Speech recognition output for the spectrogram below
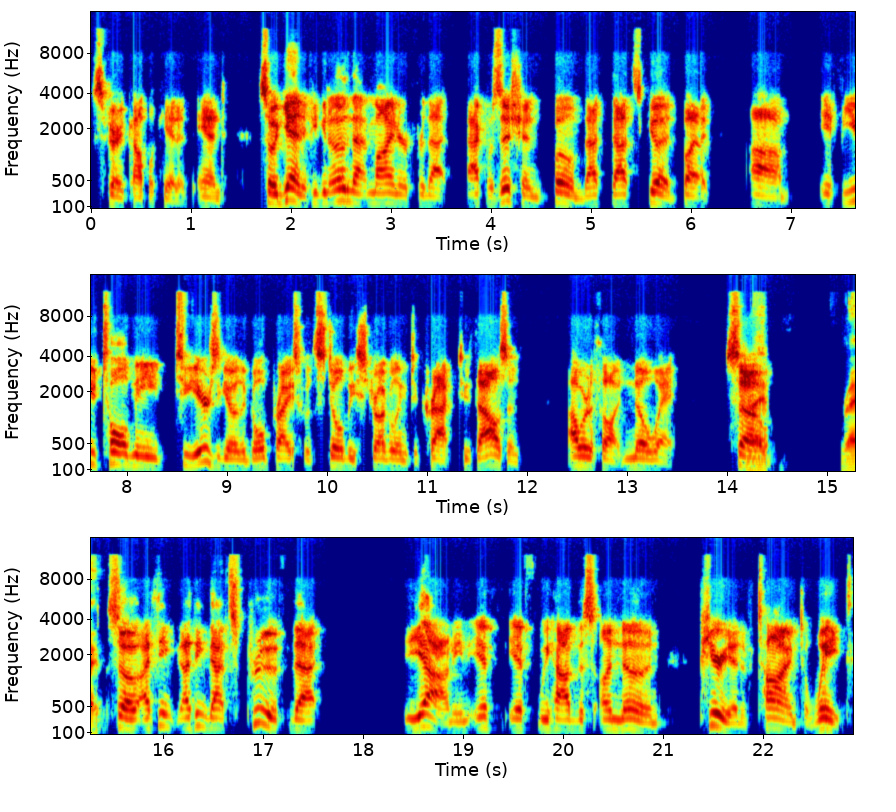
It's very complicated, and so again, if you can own that miner for that acquisition, boom, that that's good. But um, if you told me two years ago the gold price would still be struggling to crack 2000, I would have thought no way. So, right. right. So I think I think that's proof that yeah, I mean if if we have this unknown period of time to wait,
